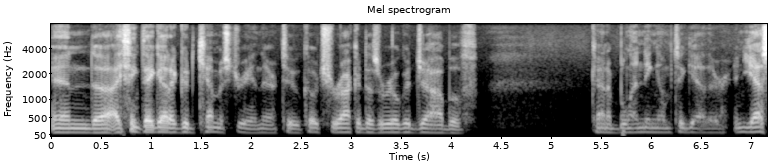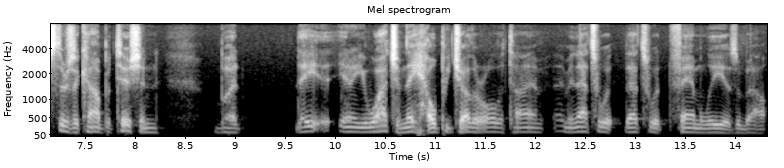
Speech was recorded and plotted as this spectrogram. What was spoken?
and uh, I think they got a good chemistry in there too. Coach Ciarrocca does a real good job of kind of blending them together. And yes, there's a competition, but they you know you watch them; they help each other all the time. I mean, that's what that's what family is about.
